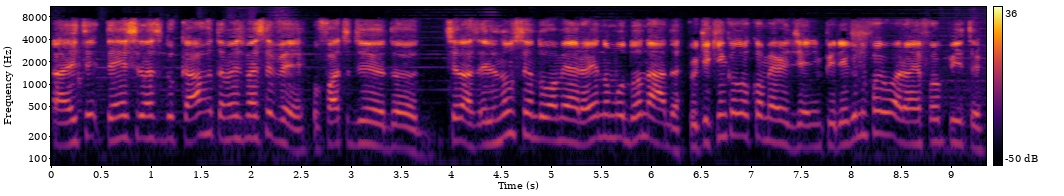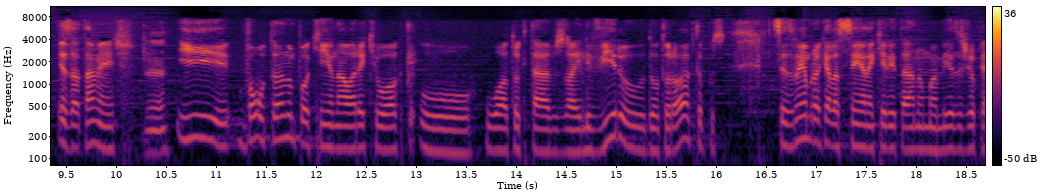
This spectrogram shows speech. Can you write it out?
Aí tem, tem esse lance do carro também, mas você vê, o fato de, do, sei lá, ele não sendo o Homem-Aranha não mudou nada. Porque quem colocou Mary Jane em perigo não foi o Aranha, foi o Peter. Exatamente. Né? E voltando um pouquinho na hora que o, Oct o, o Otto Octavius lá, ele vira o Dr. Octopus, vocês lembram aquela cena que ele tá numa mesa de operação,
